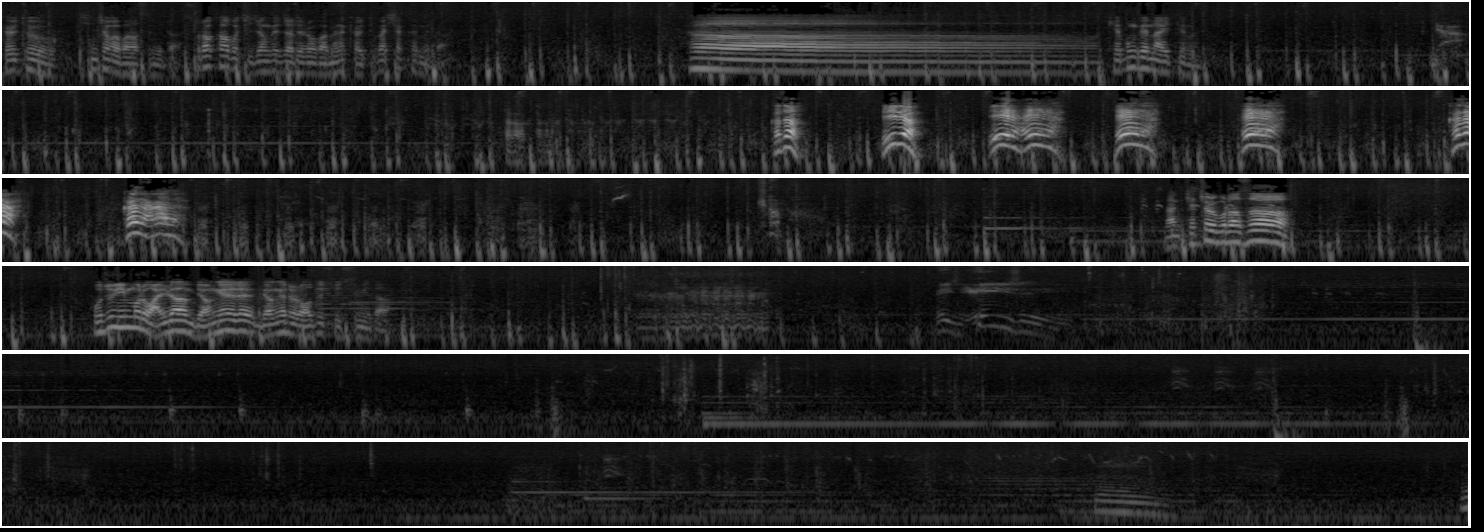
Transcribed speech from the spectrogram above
결투 신청을 받았습니다. 수락하고 지정된 자리로 가면 결투가 시작됩니다. 아... 개봉된 아이템은 가자! 이리야! 이리야! 이리야! 이리야! 이리야! 가자! 가자, 가자! 난 개철부라서 보조 임무를 완료하면 명예를, 명예를 얻을 수 있습니다.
